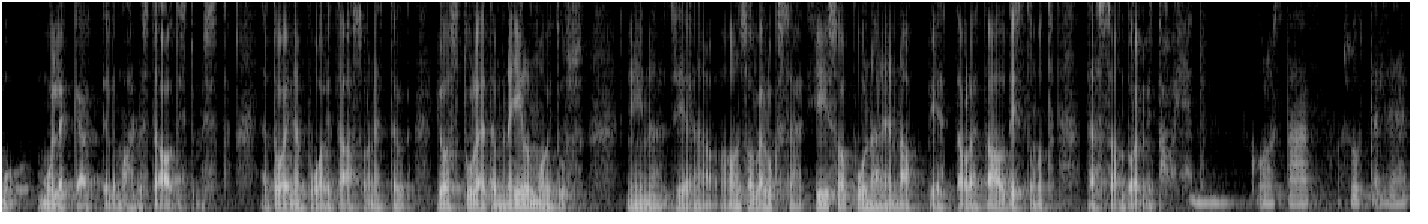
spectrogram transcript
mu- muille käyttäjille mahdollisesta altistumisesta. Ja toinen puoli taas on, että jos tulee tämmöinen ilmoitus, niin siellä on sovelluksessa iso punainen nappi, että olet altistunut, tässä on toimintaohjeet. Mm, kuulostaa suhteellisen,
